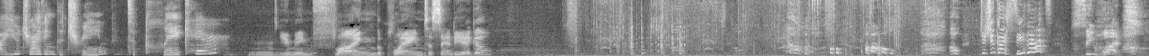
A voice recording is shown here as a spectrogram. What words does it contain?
Are you driving the train to Playcare? Mm, you mean flying the plane to San Diego? Oh, oh, oh, Oh! did you guys see that? See what?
